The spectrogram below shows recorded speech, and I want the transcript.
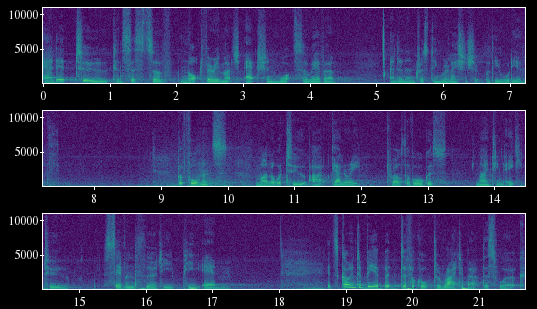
and it too consists of not very much action whatsoever and an interesting relationship with the audience. Performance Manawatu Art Gallery, 12th of August 1982, 7:30 p.m. It's going to be a bit difficult to write about this work,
